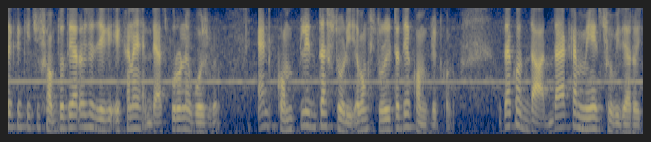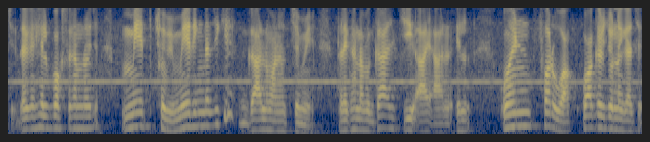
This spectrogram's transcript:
থেকে কিছু শব্দ দেওয়া রয়েছে যে এখানে ড্যাশ পূরণে বসবে। অ্যান্ড কমপ্লিট দ্য স্টোরি এবং স্টোরিটা দিয়ে কমপ্লিট করো। দেখো দা দা একটা মেয়ের ছবি দেওয়া রয়েছে। দেখো হেল্প বক্স এখানে রয়েছে। মেয়ের ছবি, মেয়ের ইংরাজি কি? গার্ল মানে হচ্ছে মেয়ে। তাহলে এখানে হবে girl G I R L went for walk, ওয়াকের জন্য গেছে।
